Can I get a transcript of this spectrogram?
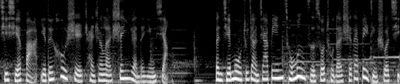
其写法也对后世产生了深远的影响。本节目主讲嘉宾从孟子所处的时代背景说起，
